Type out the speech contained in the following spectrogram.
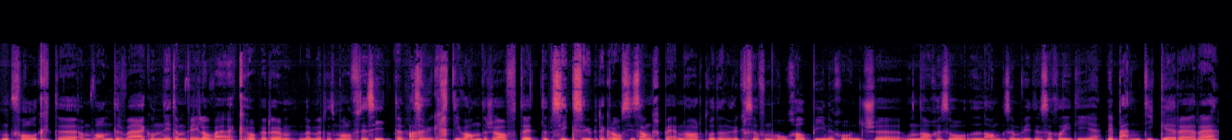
und folgt äh, am Wanderweg und nicht am Velo. Veloweg. Aber ähm, lassen wir das mal auf der Seite. Also wirklich die Wanderschaft dort, sei es über den grossen St. Bernhard, wo dann wirklich so vom Hochalpinen kommst äh, und nachher so langsam wieder so ein bisschen die lebendigeren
